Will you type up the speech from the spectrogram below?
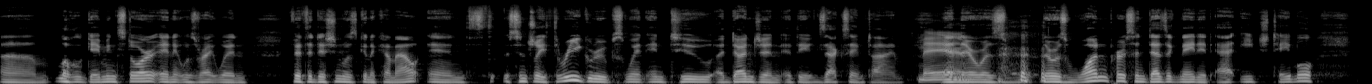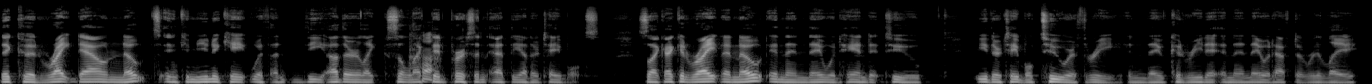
um, local gaming store, and it was right when fifth edition was going to come out, and th- essentially three groups went into a dungeon at the exact same time. man and there was there was one person designated at each table that could write down notes and communicate with a, the other like selected person at the other tables so like i could write a note and then they would hand it to either table two or three and they could read it and then they would have to relay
